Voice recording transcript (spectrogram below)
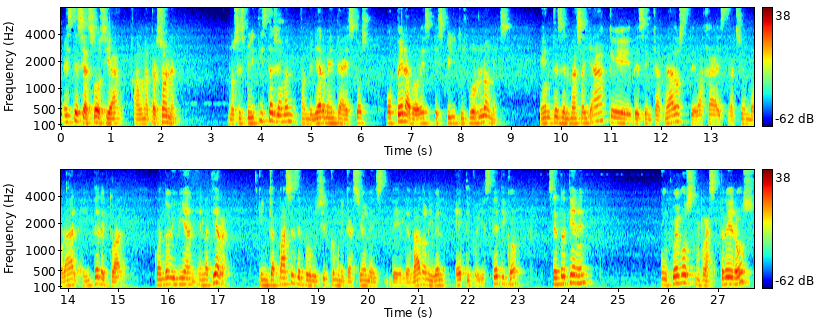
Este se asocia a una persona. Los espiritistas llaman familiarmente a estos operadores espíritus burlones, entes del más allá que desencarnados de baja extracción moral e intelectual cuando vivían en la Tierra, que incapaces de producir comunicaciones de elevado nivel ético y estético, se entretienen en juegos rastreros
